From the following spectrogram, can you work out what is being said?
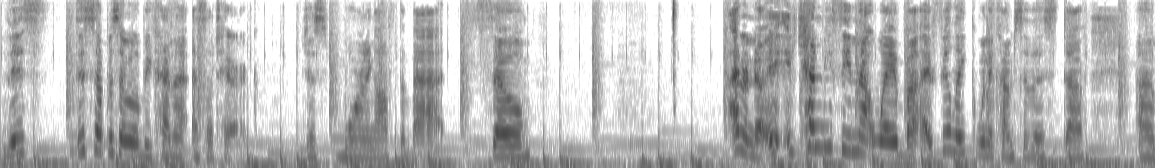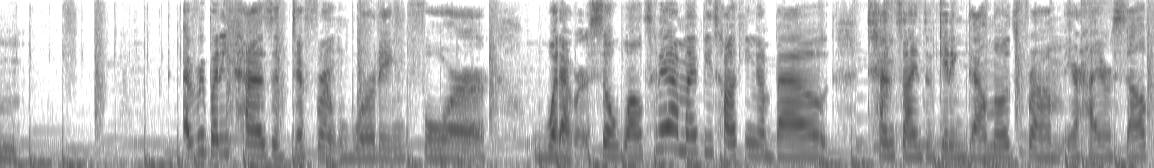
This this episode will be kind of esoteric, just warning off the bat. So I don't know. It, it, can be seen that way, but I feel like when it comes to this stuff, um, everybody has a different wording for whatever. So while today I might be talking about 10 signs of getting downloads from your higher self,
